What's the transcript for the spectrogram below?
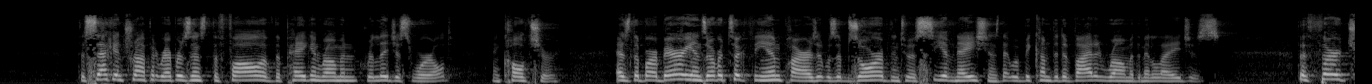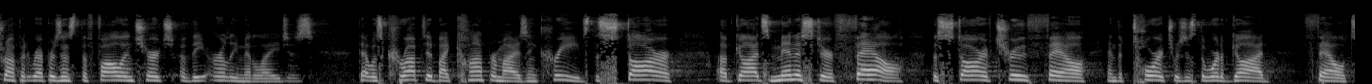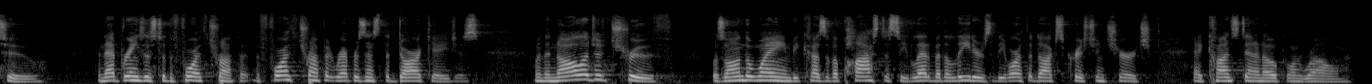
The second trumpet represents the fall of the pagan Roman religious world and culture as the barbarians overtook the empires, it was absorbed into a sea of nations that would become the divided Rome of the Middle Ages. The third trumpet represents the fallen church of the early Middle Ages that was corrupted by compromise and creeds. The star of God's minister fell, the star of truth fell, and the torch, which is the Word of God, fell too. And that brings us to the fourth trumpet. The fourth trumpet represents the dark ages, when the knowledge of truth was on the wane because of apostasy led by the leaders of the Orthodox Christian Church at Constantinople and Rome.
